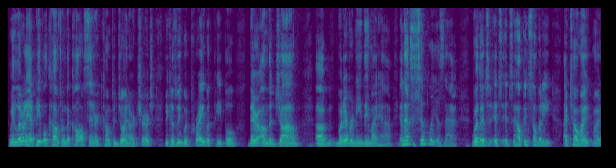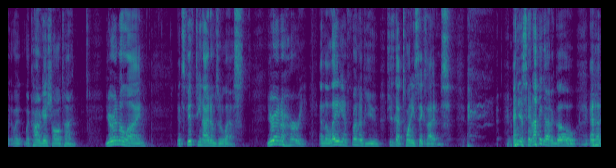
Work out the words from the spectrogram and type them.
We literally had people come from the call center come to join our church because we would pray with people there on the job, uh, whatever need they might have. And that's as simply as that. Whether it's it's, it's helping somebody, I tell my, my, my congregation all the time, you're in a line, it's 15 items or less. You're in a hurry, and the lady in front of you, she's got 26 items. and you're saying, I gotta go. And I,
